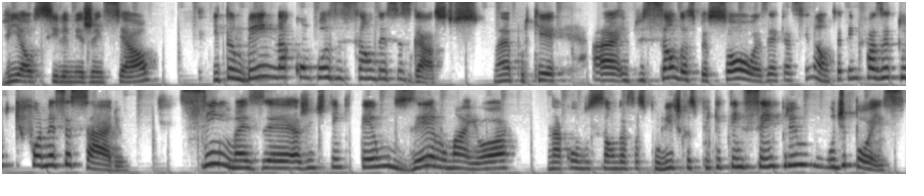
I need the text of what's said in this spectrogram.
via auxílio emergencial, e também na composição desses gastos, né? Porque a intuição das pessoas é que assim, não, você tem que fazer tudo que for necessário. Sim, mas é, a gente tem que ter um zelo maior na condução dessas políticas, porque tem sempre o, o depois,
